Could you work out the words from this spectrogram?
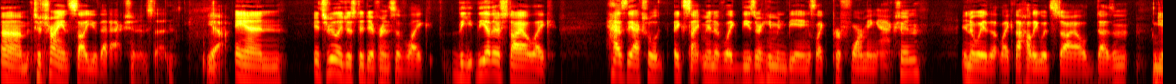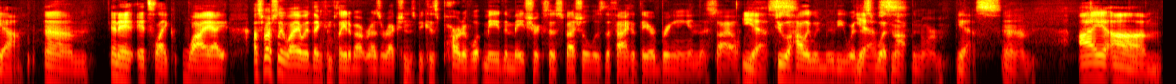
um, to try and sell you that action instead Yeah. and it's really just a difference of like the the other style like has the actual excitement of like these are human beings like performing action in a way that like the Hollywood style doesn't Yeah. um and it, it's like why I especially why I would then complain about Resurrections because part of what made the Matrix so special was the fact that they are bringing in this style Yes. to a Hollywood movie where Yes. this was not the norm Yes. um I um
